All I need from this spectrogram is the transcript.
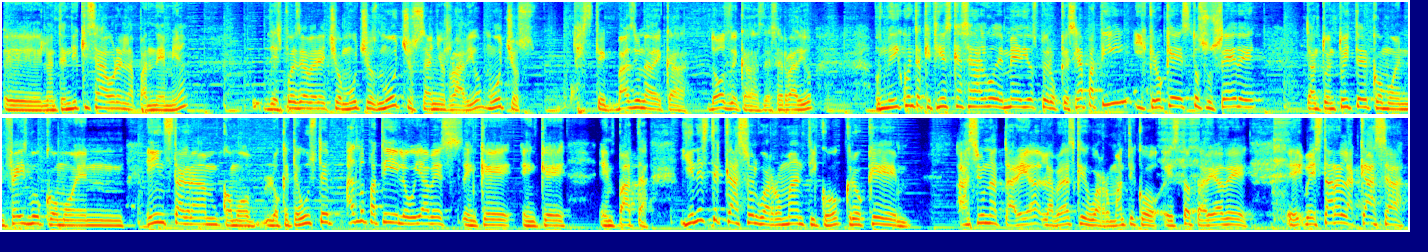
eh, lo entendí quizá ahora en la pandemia, después de haber hecho muchos, muchos años radio, muchos, este, más de una década, dos décadas de hacer radio pues me di cuenta que tienes que hacer algo de medios, pero que sea para ti. Y creo que esto sucede tanto en Twitter como en Facebook, como en Instagram, como lo que te guste, hazlo para ti y luego ya ves en qué, en qué empata. Y en este caso, el guarromántico, creo que hace una tarea, la verdad es que Guarromántico, esta tarea de eh, estar a la casa,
